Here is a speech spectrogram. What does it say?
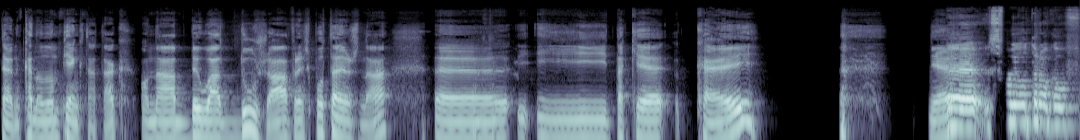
ten kanonom piękna, tak? Ona była duża, wręcz potężna i, i takie okej. Okay. Nie? E, swoją drogą w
